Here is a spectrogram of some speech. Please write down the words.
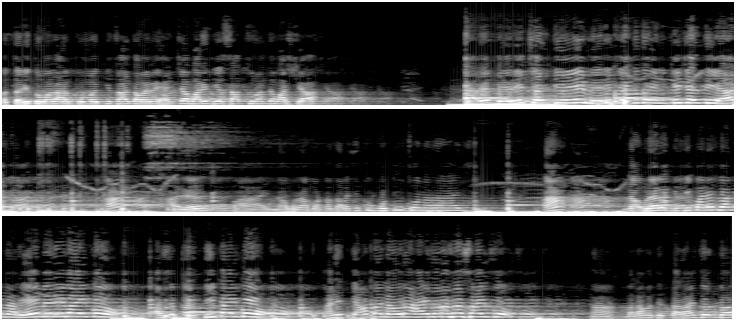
मग तरी तुम्हाला तुम्हाला की चालता ना ह्यांच्या बारीत या सात सुरांचा भाष्या अरे मेरी चलती मेरी चलती तो इनकी चलती यार. हा? अरे बाय नवरा मोठा झाला की तू मोठीच होणार आहे हा? नवऱ्याला किती पाण्यात वागणार? हे मेरी बायको. असं करती काय को आणि त्याचा नवरा आहे जरासा सायको. हा मला म्हणते तरास देऊन बघ.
